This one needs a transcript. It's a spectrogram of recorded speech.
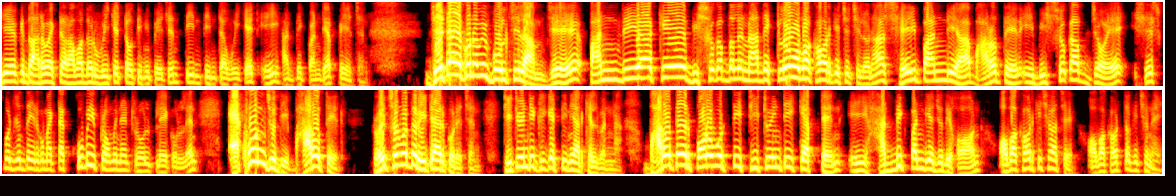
গিয়ে কিন্তু আরও একটা রাবাদার উইকেটটাও তিনি পেয়েছেন, তিন তিনটা উইকেট এই হার্দিক পান্ডিয়া পেয়েছেন। যেটা এখন আমি বলছিলাম যে পান্ডিয়াকে বিশ্বকাপ দলে না দেখলেও অবাক হওয়ার কিছু ছিল না। সেই পান্ডিয়া ভারতের এই বিশ্বকাপ জয়ে শেষ পর্যন্ত এরকম একটা খুবই প্রমিনেন্ট রোল প্লে করলেন। এখন যদি ভারতের, রোহিত শর্মা তো রিটায়ার করেছেন টি টোয়েন্টি ক্রিকেট তিনি আর খেলবেন না। ভারতের পরবর্তী টি টোয়েন্টি ক্যাপ্টেন এই হার্দিক পান্ডিয়া যদি হন, অবাক হওয়ার কিছু আছে? অবাক হওয়ার তো কিছু নেই।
